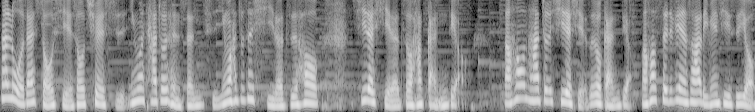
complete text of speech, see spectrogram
那如果在手洗的时候，确实，因为它就会很神奇，因为它就是洗了之后，吸了血了之后它干掉，然后它就吸了血之后又干掉，然后所以就变成说它里面其实有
